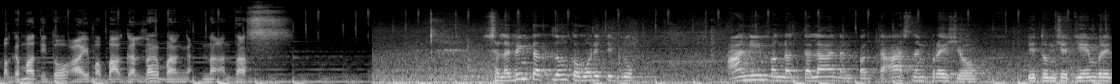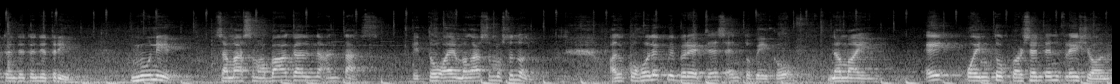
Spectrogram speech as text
bagamat ito ay mabagal lamang na antas. Sa labing tatlong commodity group, anim ang nagtala ng pagtaas ng presyo nitong Setyembre 2023. Ngunit sa mas mabagal na antas, ito ay mga sumusunod. Alcoholic beverages and tobacco na may 8.2% inflation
